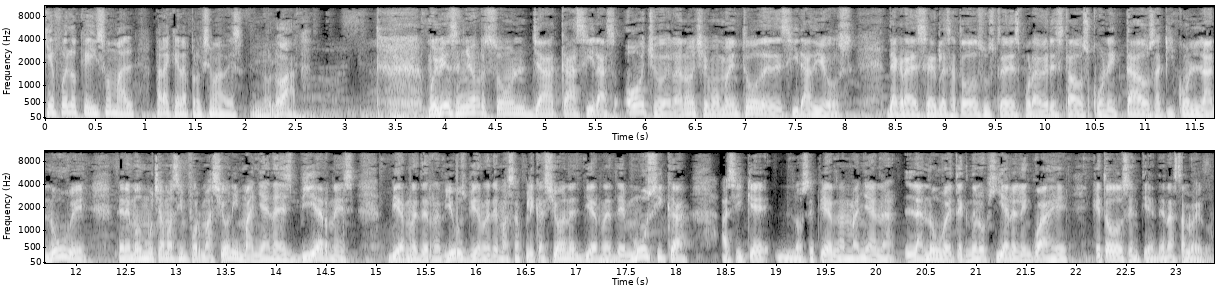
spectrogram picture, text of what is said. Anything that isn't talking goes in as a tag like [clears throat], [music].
qué fue lo que hizo mal para que la próxima vez no lo haga. Muy bien, señor, son ya casi las 8 de la noche, momento de decir adiós, de agradecerles a todos ustedes por haber estado conectados aquí con la nube. Tenemos mucha más información y mañana es viernes, viernes de reviews, viernes de más aplicaciones, viernes de música, así que no se pierdan mañana la nube, tecnología en el lenguaje que todos entienden. Hasta luego.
